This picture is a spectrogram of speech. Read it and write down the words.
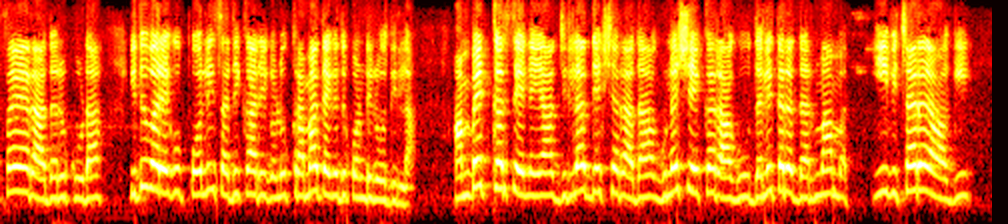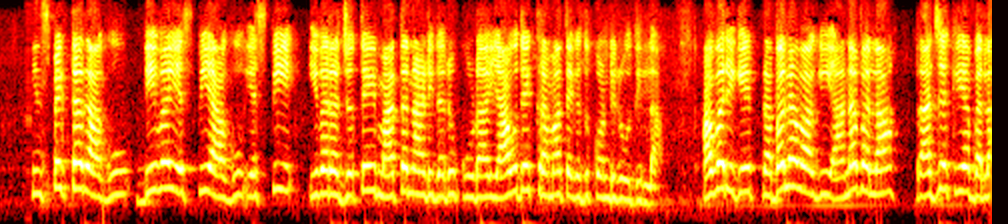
ಎಫ್ಐಆರ್ ಆದರೂ ಕೂಡ ಇದುವರೆಗೂ ಪೊಲೀಸ್ ಅಧಿಕಾರಿಗಳು ಕ್ರಮ ತೆಗೆದುಕೊಂಡಿರುವುದಿಲ್ಲ. ಅಂಬೇಡ್ಕರ್ ಸೇನೆಯ ಜಿಲ್ಲಾಧ್ಯಕ್ಷರಾದ ಗುಣಶೇಖರ್ ಹಾಗೂ ದಲಿತರ ಧರ್ಮ ಈ ವಿಚಾರವಾಗಿ ಇನ್ಸ್ಪೆಕ್ಟರ್ ಹಾಗೂ ಡಿವೈಎಸ್ಪಿ ಹಾಗೂ ಎಸ್ಪಿ ಇವರ ಜೊತೆ ಮಾತನಾಡಿದರೂ ಕೂಡ ಯಾವುದೇ ಕ್ರಮ ತೆಗೆದುಕೊಂಡಿರುವುದಿಲ್ಲ. ಅವರಿಗೆ ಪ್ರಬಲವಾಗಿ ಹಣಬಲ, ರಾಜಕೀಯ ಬಲ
